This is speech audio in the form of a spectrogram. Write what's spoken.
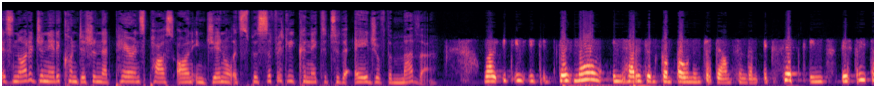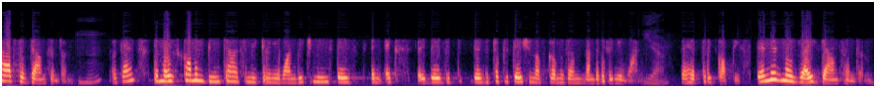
it's not a genetic condition that parents pass on in general. It's specifically connected to the age of the mother. Well, it, it, it, there's no inherited component to Down syndrome except in there's three types of Down syndrome. Okay, the most common being trisomy 21, which means there's an X, uh, there's a there's a triplication of chromosome number 21. Yeah. They have three copies. Then there's mosaic Down syndrome,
